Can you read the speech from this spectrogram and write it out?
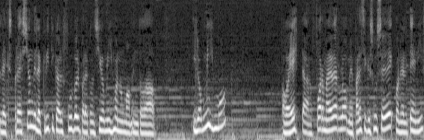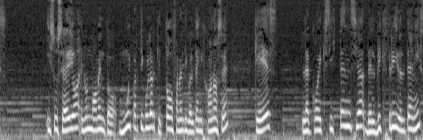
la expresión de la crítica del fútbol para consigo mismo en un momento dado. Y lo mismo o esta forma de verlo me parece que sucede con el tenis y sucedió en un momento muy particular que todo fanático del tenis conoce, que es la coexistencia del Big Three del tenis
